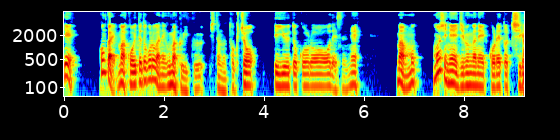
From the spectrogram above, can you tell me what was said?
で、今回、まあこういったところがね、うまくいく人の特徴っていうところですね。まあも、もしね、自分がね、これと違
